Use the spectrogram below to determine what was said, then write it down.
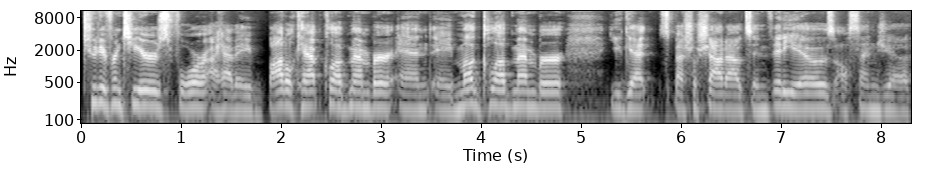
two different tiers for i have a bottle cap club member and a mug club member. You get special shout outs in videos. I'll send you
